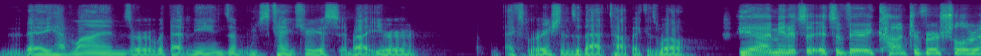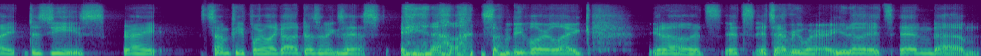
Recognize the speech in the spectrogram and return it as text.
they have Lyme's or what that means. I'm, I'm just kind of curious about your explorations of that topic as well. Yeah, I mean it's a it's a very controversial right disease, right? Some people are like, oh, it doesn't exist. you know, some people are like, you know, it's it's it's everywhere. You know, it's and um,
